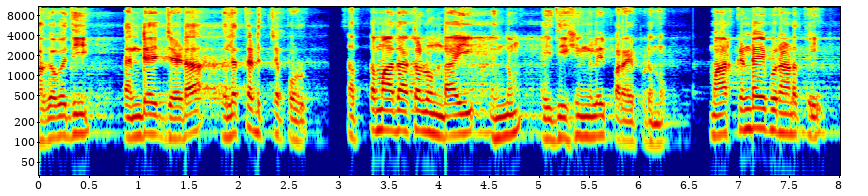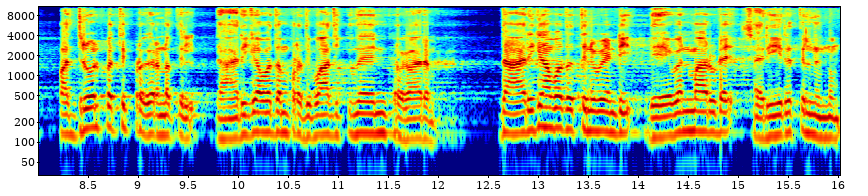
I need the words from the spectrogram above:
ഭഗവതി തന്റെ ജഡ നിലത്തടിച്ചപ്പോൾ സപ്തമാതാക്കൾ ഉണ്ടായി എന്നും ഐതിഹ്യങ്ങളിൽ പറയപ്പെടുന്നു. മാർക്കണ്ഡേയ പുരാണത്തിൽ ഭദ്രോൽപത്തി പ്രകരണത്തിൽ ദാരികാവധം പ്രതിപാദിക്കുന്നതിന് പ്രകാരം ദാരികാവധത്തിനു വേണ്ടി ദേവന്മാരുടെ ശരീരത്തിൽ നിന്നും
